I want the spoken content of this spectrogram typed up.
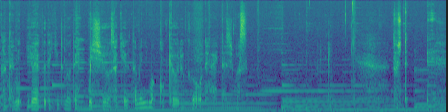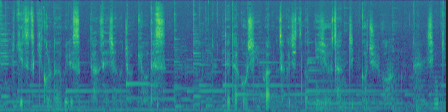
簡単に予約できるので密集を避けるためにもご協力をお願いいたします。そして引き続きコロナウイルス感染症の状況です。データ更新は昨日の23時55分。新規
